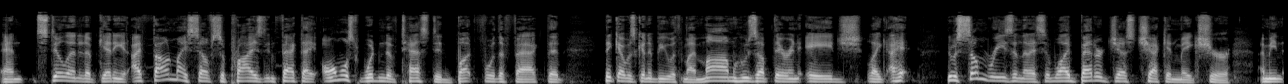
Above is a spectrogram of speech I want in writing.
and still ended up getting it. I found myself surprised. In fact, I almost wouldn't have tested, but for the fact that I think I was going to be with my mom, who's up there in age. Like I. There was some reason that I said, "Well, I better just check and make sure." I mean,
